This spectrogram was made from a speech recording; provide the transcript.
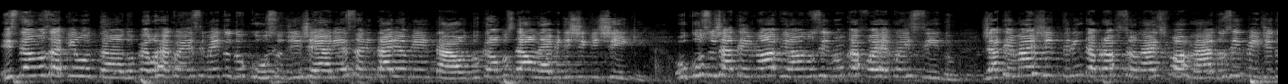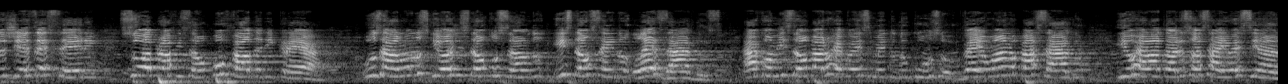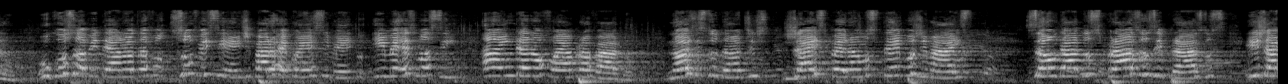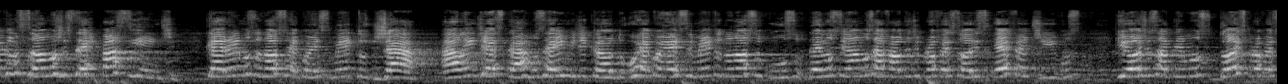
Estamos aqui lutando pelo reconhecimento do curso de Engenharia Sanitária e Ambiental do campus da UNEB de Chique-Chique. O curso já tem nove anos e nunca foi reconhecido. Já tem mais de 30 profissionais formados impedidos de exercerem sua profissão por falta de CREA. Os alunos que hoje estão cursando estão sendo lesados. antes, já esperamos tempos demais, são dados prazos e prazos e já cansamos de ser paciente. Queremos o nosso reconhecimento já. Além de estarmos reivindicando o reconhecimento do nosso curso, denunciamos a falta de professores efetivos, que hoje só temos dois professores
